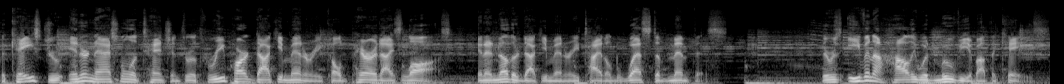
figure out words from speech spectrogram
The case drew international attention through a three part documentary called Paradise Lost and another documentary titled West of Memphis. There was even a Hollywood movie about the case,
